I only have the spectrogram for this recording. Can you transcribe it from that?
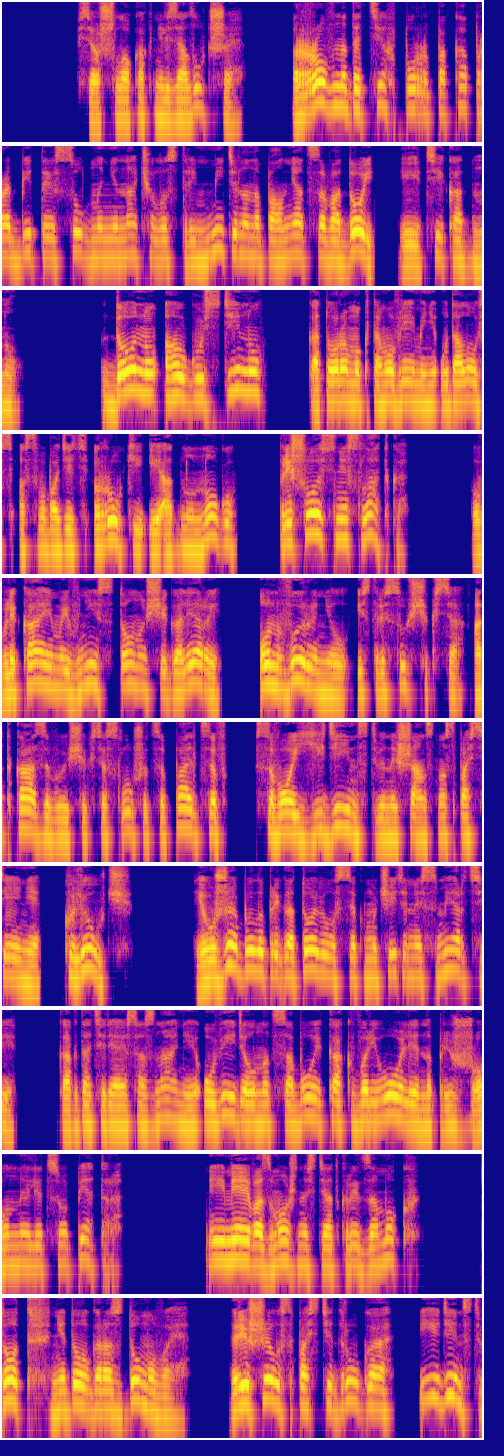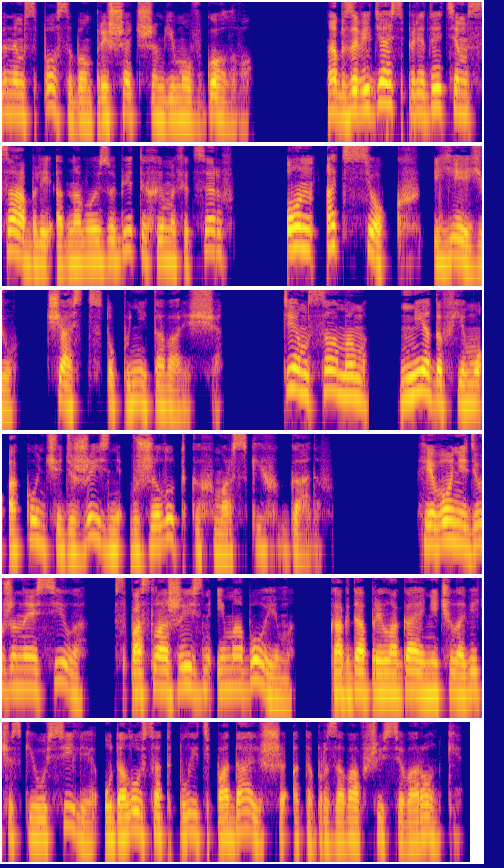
Все шло как нельзя лучше, ровно до тех пор, пока пробитое судно не начало стремительно наполняться водой и идти ко дну. Дону Аугустину, которому к тому времени удалось освободить руки и одну ногу, пришлось несладко. Увлекаемый вниз тонущей галерой, он выронил из трясущихся, отказывающихся слушаться пальцев свой единственный шанс на спасение — ключ, и уже было приготовился к мучительной смерти, когда, теряя сознание, увидел над собой, как в ореоле, напряженное лицо Петра. Не имея возможности открыть замок, тот, недолго раздумывая, решил спасти друга единственным способом, пришедшим ему в голову. Обзаведясь перед этим саблей одного из убитых им офицеров, он отсек ею часть ступни товарища тем самым не дав ему окончить жизнь в желудках морских гадов. Его недюжинная сила спасла жизнь им обоим, когда, прилагая нечеловеческие усилия, удалось отплыть подальше от образовавшейся воронки.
